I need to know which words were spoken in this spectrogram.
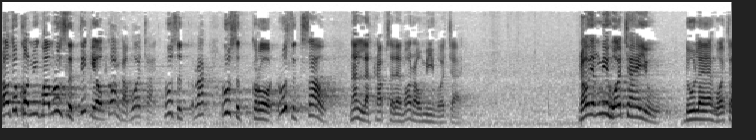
เราทุกคนมีความรู้สึกที่เกี่ยวข้องกับหัวใจ รู้สึกรัก รู้สึกโกรธ รู้สึกเศร้า นั่นแหละครับ แสดงว่าเรามีหัวใจ เรายังมีหัวใจอยู่ ดูแลหัวใจ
